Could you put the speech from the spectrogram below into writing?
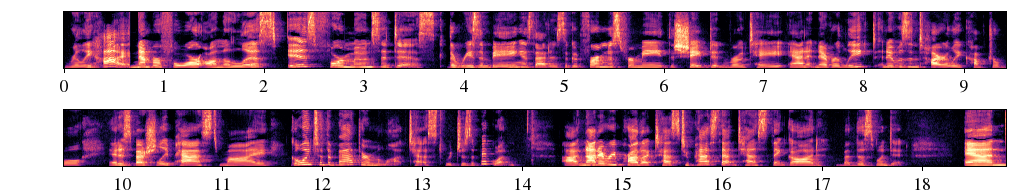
really high. Number four on the list is Formoonsa disc. The reason being is that it's a good firmness for me, the shape didn't rotate, and it never leaked, and it was entirely comfortable. It especially passed my going to the bathroom a lot test, which is a big one. Uh, not every product has to pass that test, thank God, but this one did. And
